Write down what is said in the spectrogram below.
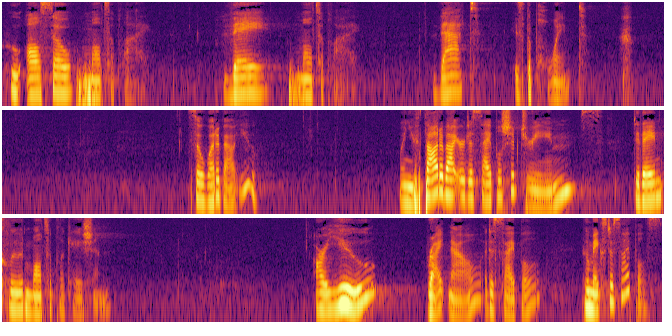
who also multiply. They multiply. That is the point. So, what about you? When you've thought about your discipleship dreams, do they include multiplication? Are you, right now, a disciple who makes disciples?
